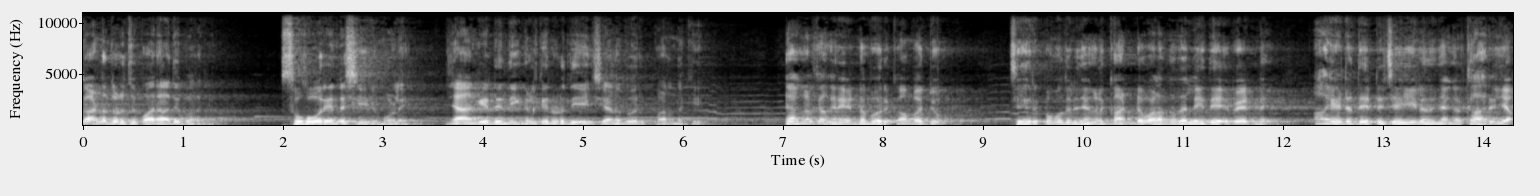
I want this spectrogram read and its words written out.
കണ്ണു തുടച്ച് പരാതി പറഞ്ഞു. സോറി എന്റെ ഷീലുമോളെ ഞാൻ കരുതി നിങ്ങൾക്ക് എന്നോട് ദേഷ്യമാണ് വെറുപ്പാണെന്നൊക്കെ. ഞങ്ങൾക്ക് അങ്ങനെ ഏട്ടനെ വെറുക്കാൻ പറ്റുമോ ചെറുപ്പം മുതൽ ഞങ്ങൾ കണ്ടു വളർന്നതല്ലേ ഈ ദേവേട്ടനെ? ആ ഏട്ടൻ തെറ്റ് ചെയ്യില്ലെന്ന് ഞങ്ങൾക്ക് അറിയാം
